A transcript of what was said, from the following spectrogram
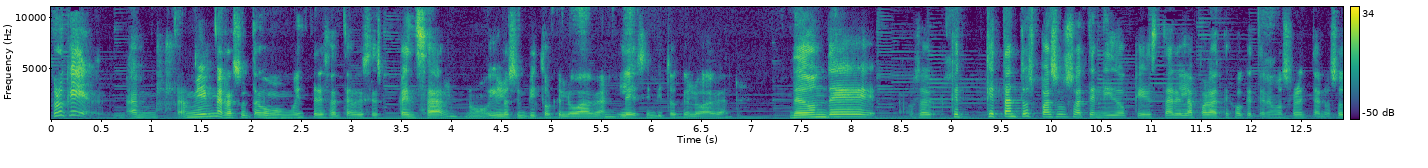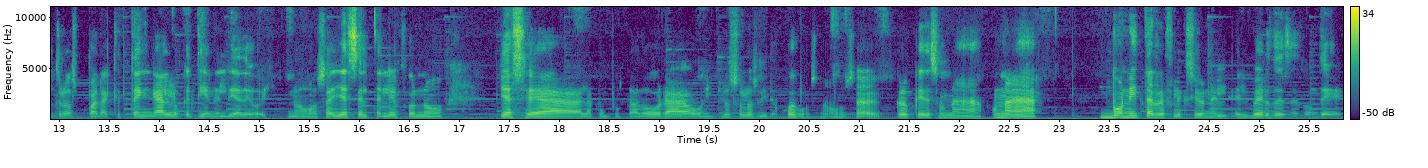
creo que a, mí me resulta como muy interesante a veces pensar, ¿no? Y los invito a que lo hagan, les invito a que lo hagan. ¿De dónde, o sea, qué, tantos pasos ha tenido que estar el aparatejo que tenemos frente a nosotros para que tenga lo que tiene el día de hoy, ¿no? O sea, ya sea el teléfono, ya sea la computadora o incluso los videojuegos, ¿no? O sea, creo que es una, una bonita reflexión el, el ver desde dónde,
